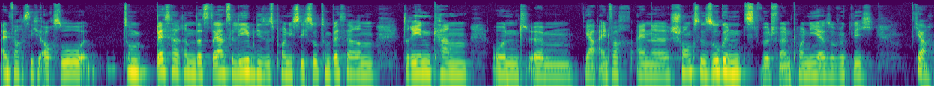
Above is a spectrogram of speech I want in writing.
einfach sich auch so zum Besseren, das ganze Leben dieses Ponys sich so zum Besseren drehen kann und ähm, ja, einfach eine Chance so genutzt wird für ein Pony. Also wirklich, ja,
